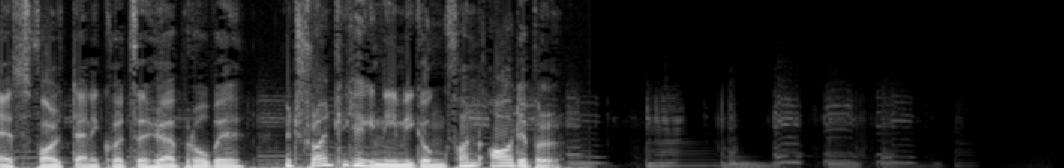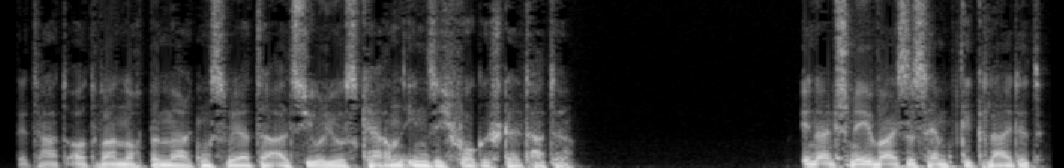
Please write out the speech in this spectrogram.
Es folgt eine kurze Hörprobe mit freundlicher Genehmigung von Audible. Der Tatort war noch bemerkenswerter, als Julius Kern ihn sich vorgestellt hatte. In ein schneeweißes Hemd gekleidet,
